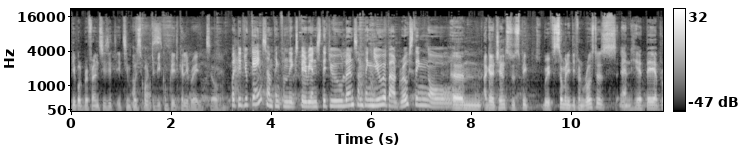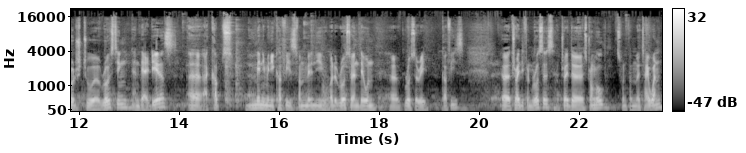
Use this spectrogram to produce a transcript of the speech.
people preferences. It, it's impossible to be completely calibrated. So But did you gain something from the experience? Did you learn something new about roasting or? um, I got a chance to speak with so many different roasters Yeah. and hear their approach to uh, roasting and their ideas. Uh, I cupped many, many coffees from many other roasters and their own uh, roastery coffees. Uh, tried different roasters. I tried the Stronghold. It's one from uh, Taiwan.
